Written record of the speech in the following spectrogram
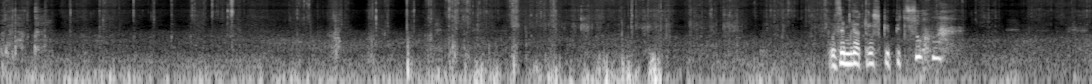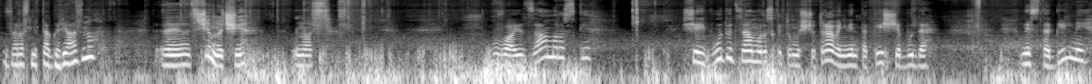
Отак. Земля трошки підсухла. Зараз не так грязно. Ще вночі у нас бувають заморозки. Ще й будуть заморозки, тому що травень він такий ще буде нестабільний.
